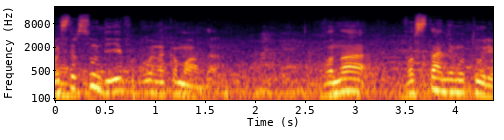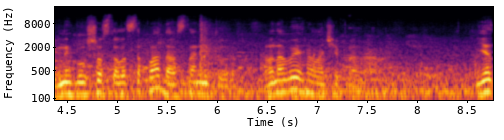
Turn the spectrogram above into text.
В Естерсунді є футбольна команда. Вона в останньому турі, в них був 6 листопада, останній тур. Вона виграла чи програла? Я,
